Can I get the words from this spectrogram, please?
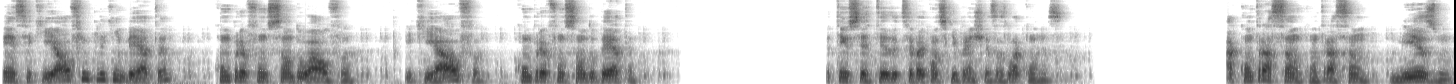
Pense que alfa implica em beta, cumpre a função do alfa, e que alfa cumpre a função do beta. Eu tenho certeza que você vai conseguir preencher essas lacunas. A contração, contração mesmo,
